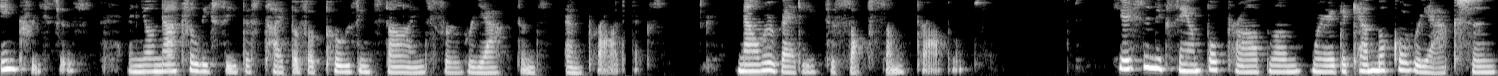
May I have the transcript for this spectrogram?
increases. And you'll naturally see this type of opposing signs for reactants and products. Now we're ready to solve some problems. Here's an example problem where the chemical reaction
